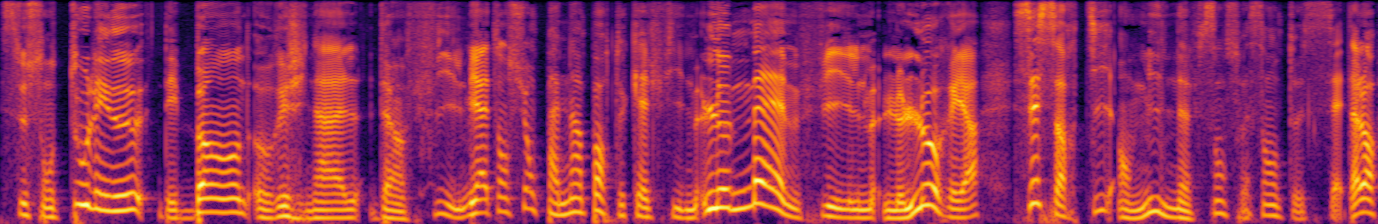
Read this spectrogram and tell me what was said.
ce sont tous les deux des bandes originales d'un film. Mais attention, pas n'importe quel film. Le même film, le lauréat, c'est sorti en 1967. Alors,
